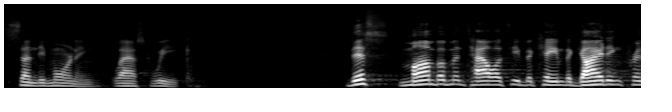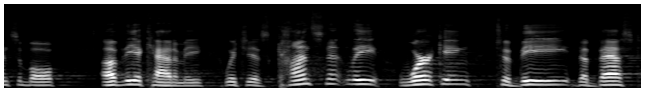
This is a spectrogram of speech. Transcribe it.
Sunday morning last week. This Mamba mentality became the guiding principle of the academy, which is constantly working to be the best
